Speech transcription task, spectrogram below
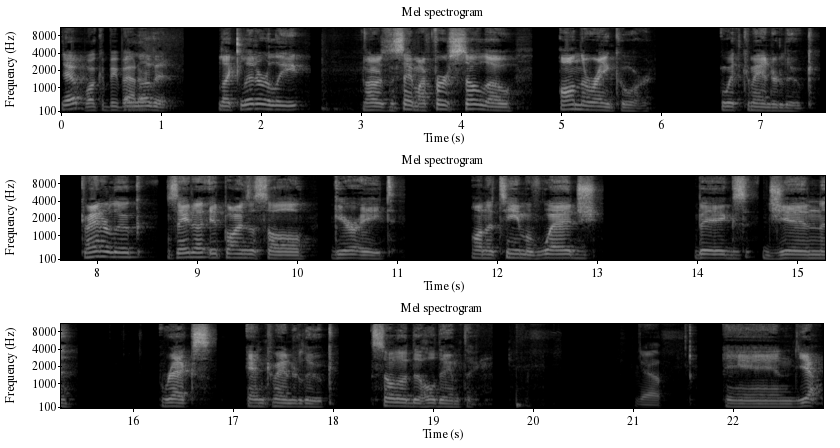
Yep. What could be I better? love it. Like literally, I was gonna say my first solo on the Rancor with Commander Luke. Commander Luke, Zeta, It Binds Us All, Gear 8, on a team of Wedge, Biggs, Jyn, Rex, and Commander Luke. Soloed the whole damn thing. Yeah. And yeah,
